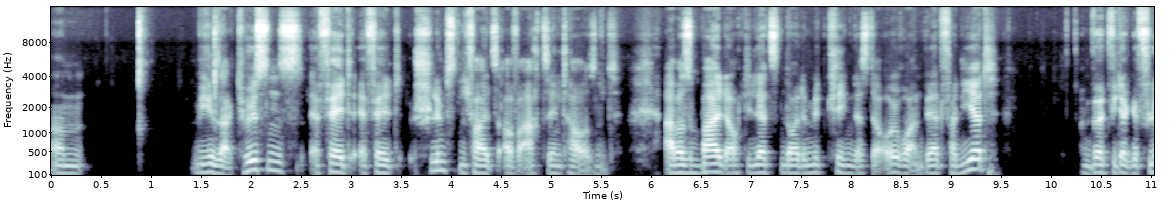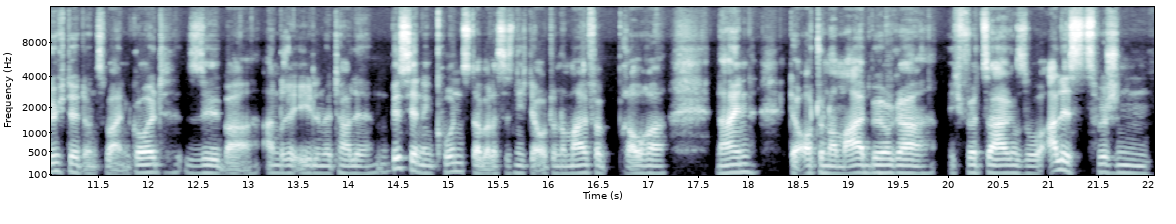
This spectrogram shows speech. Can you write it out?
Ähm, wie gesagt, höchstens, er fällt, er fällt schlimmstenfalls auf 18.000. Aber sobald auch die letzten Leute mitkriegen, dass der Euro an Wert verliert, wird wieder geflüchtet und zwar in Gold, Silber, andere Edelmetalle, ein bisschen in Kunst, aber das ist nicht der Otto-Normalverbraucher. Nein, der Otto-Normalbürger, ich würde sagen, so alles zwischen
